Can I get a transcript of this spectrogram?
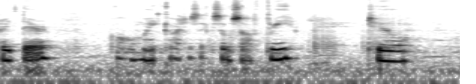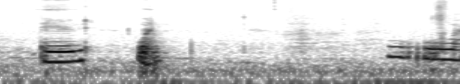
right there. Oh my gosh, it's like so soft. Three, two, and one. Wow.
